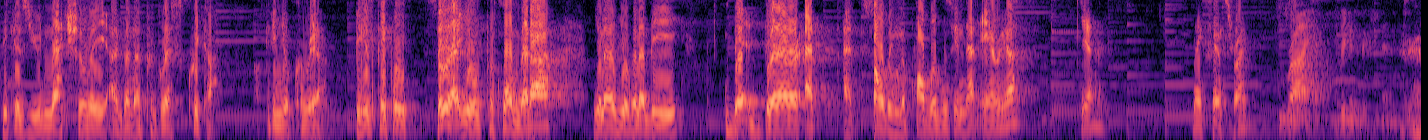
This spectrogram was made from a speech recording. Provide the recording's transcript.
because you naturally are going to progress quicker in your career. Because people see that you'll perform better, you know, you're going to be be- better at, at solving the problems in that area. Yeah, makes sense, right? Right, really makes sense.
